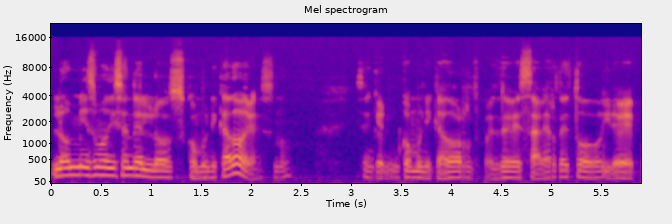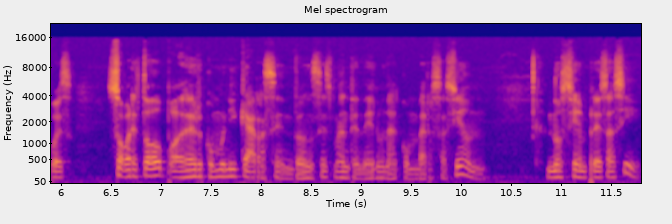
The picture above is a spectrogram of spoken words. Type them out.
Lo mismo dicen de los comunicadores, ¿no? Dicen que un comunicador pues debe saber de todo y debe pues sobre todo poder comunicarse, entonces mantener una conversación. No siempre es así,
